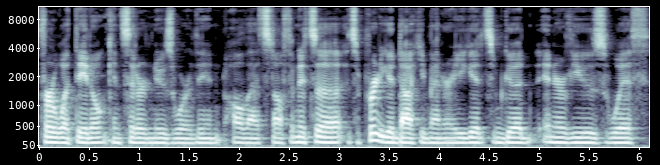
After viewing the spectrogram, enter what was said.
for what they don't consider newsworthy and all that stuff. And it's a it's a pretty good documentary. You get some good interviews with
